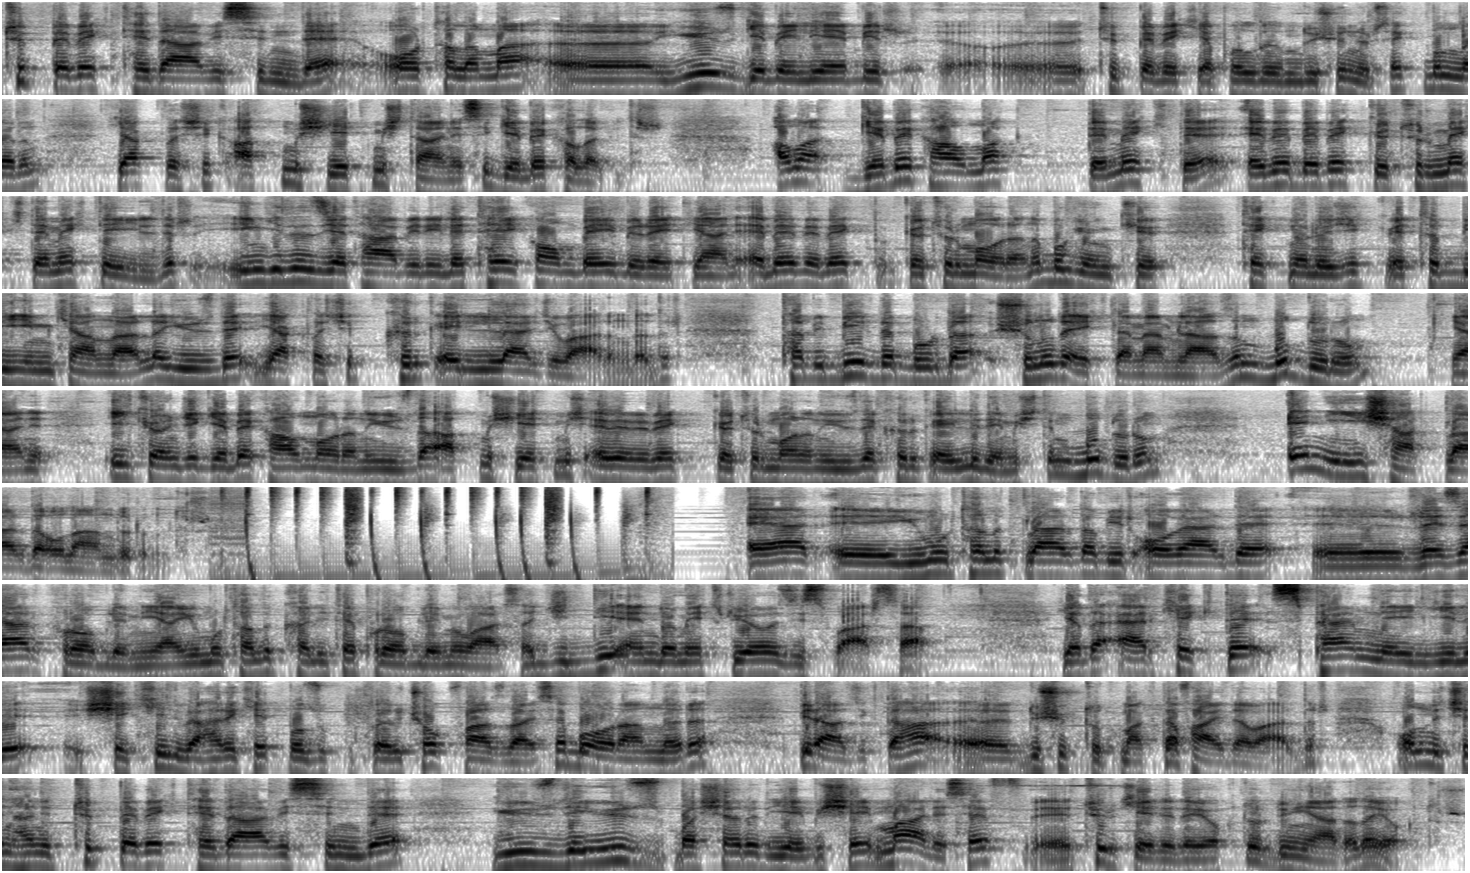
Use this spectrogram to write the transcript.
Tüp bebek tedavisinde ortalama e, 100 gebeliğe bir e, tüp bebek yapıldığını düşünürsek bunların yaklaşık 60-70 tanesi gebe kalabilir. Ama gebe kalmak demek de eve bebek götürmek demek değildir. İngilizce tabiriyle take on baby rate yani ebe bebek götürme oranı bugünkü teknolojik ve tıbbi imkanlarla yüzde yaklaşık 40-50'ler civarındadır. Tabi bir de burada şunu da eklemem lazım. Bu durum yani ilk önce gebe kalma oranı %60-70, eve bebek götürme oranı %40-50 demiştim. Bu durum en iyi şartlarda olan durumdur. Eğer e, yumurtalıklarda bir overde e, rezerv problemi yani yumurtalık kalite problemi varsa, ciddi endometriozis varsa ya da erkekte spermle ilgili şekil ve hareket bozuklukları çok fazlaysa bu oranları birazcık daha e, düşük tutmakta fayda vardır. Onun için hani tüp bebek tedavisinde %100 başarı diye bir şey maalesef e, Türkiye'de de yoktur, dünyada da yoktur.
